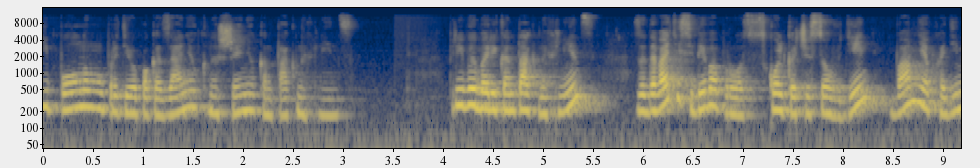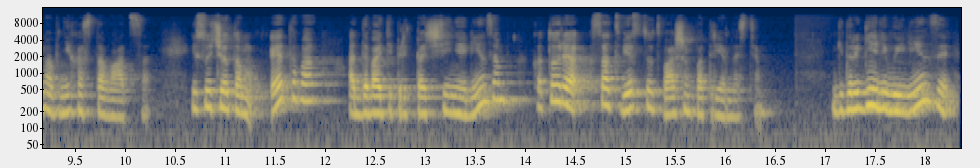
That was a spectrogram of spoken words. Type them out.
и полному противопоказанию к ношению контактных линз. При выборе контактных линз задавайте себе вопрос, сколько часов в день вам необходимо в них оставаться – и с учетом этого отдавайте предпочтение линзам, которые соответствуют вашим потребностям. Гидрогелевые линзы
